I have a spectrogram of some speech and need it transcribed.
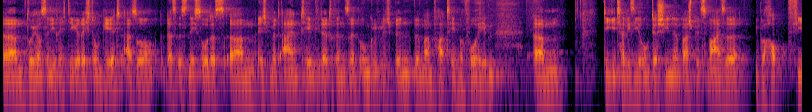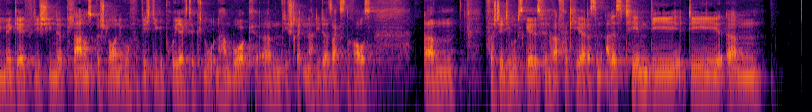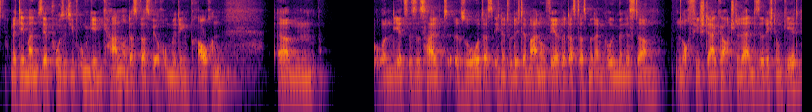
ähm, durchaus in die richtige Richtung geht. Also das ist nicht so, dass ähm, ich mit allen Themen, die da drin sind, unglücklich bin. Will mal ein paar Themen hervorheben. Ähm, Digitalisierung der Schiene beispielsweise, überhaupt viel mehr Geld für die Schiene, Planungsbeschleunigung für wichtige Projekte, Knoten Hamburg, ähm, die Strecken nach Niedersachsen raus, ähm, Verstetigung des Geldes für den Radverkehr. Das sind alles Themen, die, die ähm, mit dem man sehr positiv umgehen kann und das, was wir auch unbedingt brauchen. Ähm, und jetzt ist es halt so, dass ich natürlich der Meinung wäre, dass das mit einem grünen Minister noch viel stärker und schneller in diese Richtung geht.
